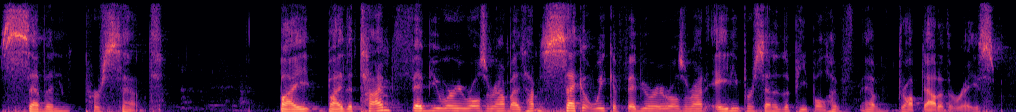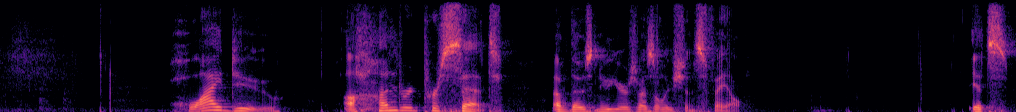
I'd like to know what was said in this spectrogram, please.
7%. By, by the time February rolls around, by the time the second week of February rolls around, 80% of the people have, have dropped out of the race. Why do 100% of those New Year's resolutions fail? It's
